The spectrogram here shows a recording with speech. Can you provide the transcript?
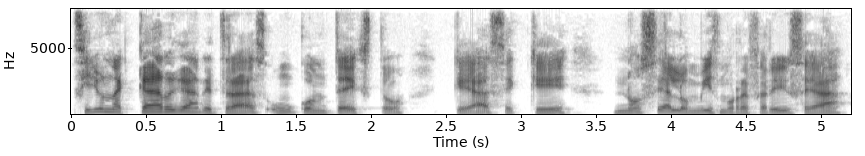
sí hay una carga detrás, un contexto que hace que no sea lo mismo referirse a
